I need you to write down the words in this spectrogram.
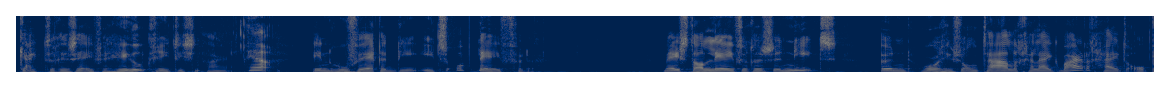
kijk er eens even heel kritisch naar, ja, in hoeverre die iets opleveren. Meestal leveren ze niet een horizontale gelijkwaardigheid op,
